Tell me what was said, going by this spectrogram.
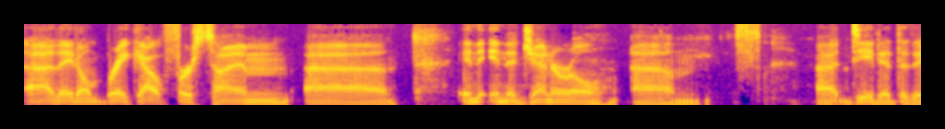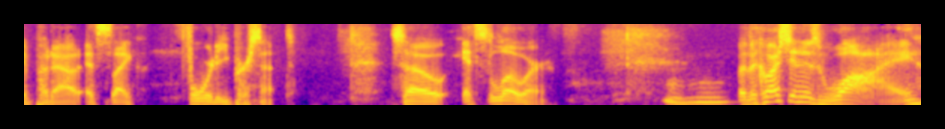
Uh, they don't break out first time uh, in, in the general um, uh, data that they put out. It's like 40%. So it's lower. But the question is why?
